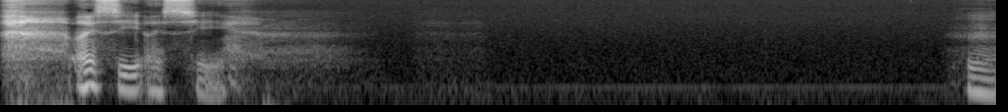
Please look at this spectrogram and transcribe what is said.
I see, I see. Hmm.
